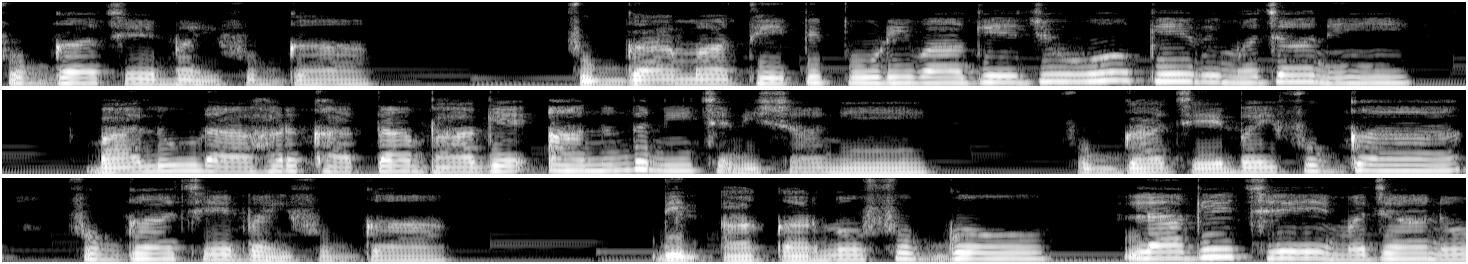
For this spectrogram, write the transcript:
ફુગ્ગા છે ભાઈ ફુગ્ગા. ફુગ્ગામાંથી પીપુડી વાગે જુઓ કેવી મજાની. બાલુડા હરખાતા ભાગે આનંદની છે નિશાની. ફુગ્ગા છે ભાઈ ફુગ્ગા ફુગ્ગા છે ભાઈ ફુગ્ગા. દિલ આકારનો ફુગ્ગો લાગે છે મજાનો.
